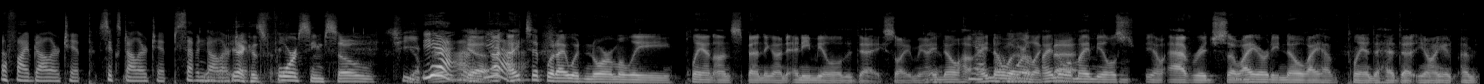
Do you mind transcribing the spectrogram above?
a five dollar tip, six dollar tip, seven dollar yeah, tip. because four seems so cheap. yeah, Yeah, yeah. I, I tip what I would normally plan on spending on any meal of the day. So I mean, I know how Yeah. I know More what like I know that. what my meals you know average. So I already know I have planned ahead that you know I, I'm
